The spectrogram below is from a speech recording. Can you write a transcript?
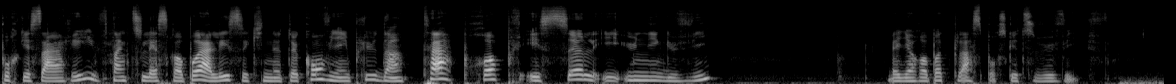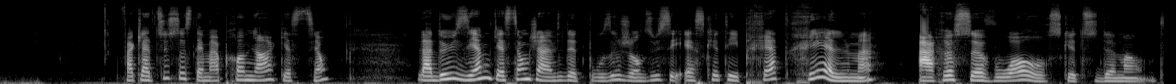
pour que ça arrive, tant que tu ne laisseras pas aller ce qui ne te convient plus dans ta propre et seule et unique vie, bien, il n'y aura pas de place pour ce que tu veux vivre. Fait que là-dessus, ça, c'était ma première question. La deuxième question que j'ai envie de te poser aujourd'hui, c'est est-ce que tu es prête réellement à recevoir ce que tu demandes?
